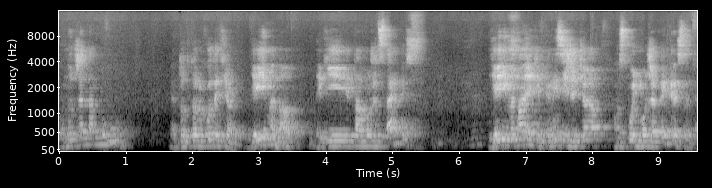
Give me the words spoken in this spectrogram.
воно вже там було. Тобто виходить як? Є імена, які там можуть стертися. Є імена, які в книзі життя Господь може викреслити.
